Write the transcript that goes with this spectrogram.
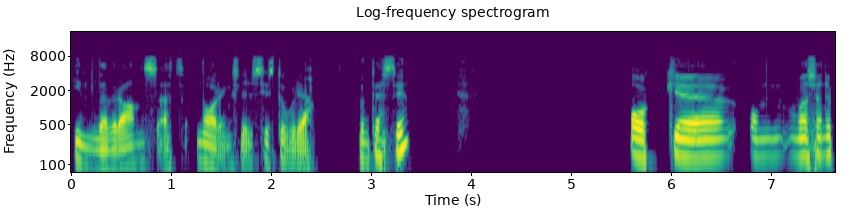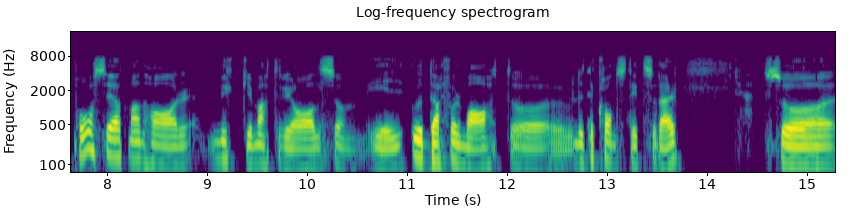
inleverans.naringslivshistoria.se. Och eh, om man känner på sig att man har mycket material som är i udda format och lite konstigt sådär så eh,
